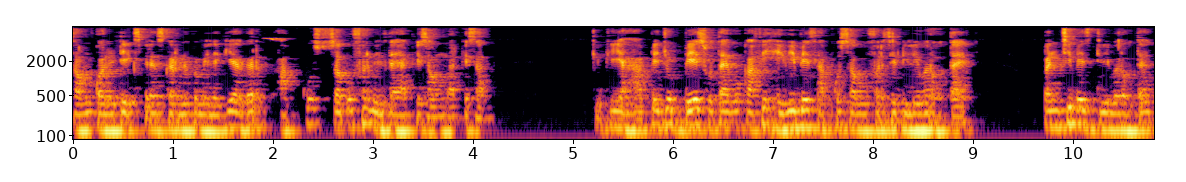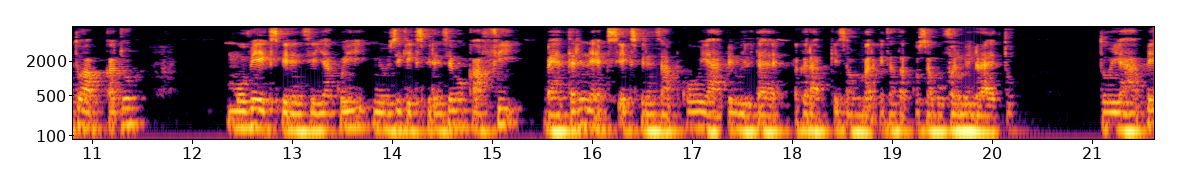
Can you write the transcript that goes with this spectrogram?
साउंड क्वालिटी एक्सपीरियंस करने को मिलेगी अगर आपको सबवूफर मिलता है आपके साउंड बार के साथ। क्योंकि यहाँ पे जो बेस होता है, वो काफ़ी हेवी बेस आपको सबवूफर से डिलीवर होता है। पंची बेस डिलीवर होता है तो आपका जो मूवी एक्सपीरियंस है या कोई म्यूज़िक एक्सपीरियंस है, वो काफ़ी बेहतरीन एक्सपीरियंस आपको यहाँ पे मिलता है, अगर आपके साउंड बार के साथ आपको सबवूफर मिल रहा है तो। तो यहाँ पे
